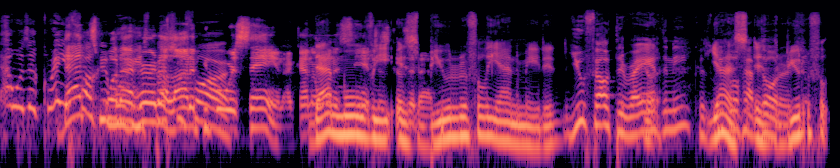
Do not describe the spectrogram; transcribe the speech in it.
That was a great. Movie. That's fucking what I heard a lot of people were saying. I kind of That want see it movie is that. beautifully animated. You felt it, right, No, Anthony? Because we both Yes, have it's daughters. beautiful.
